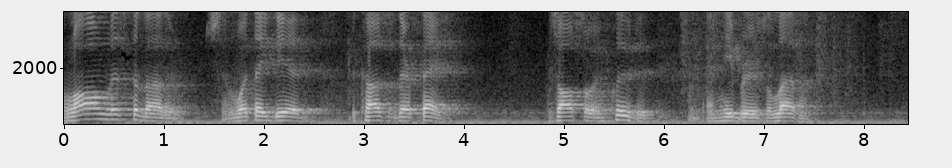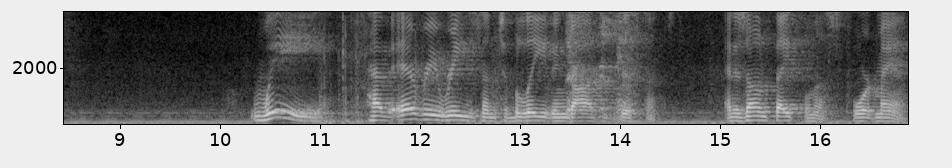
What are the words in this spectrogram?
A long list of others and what they did because of their faith is also included in Hebrews 11. We have every reason to believe in God's existence and his own faithfulness toward man.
